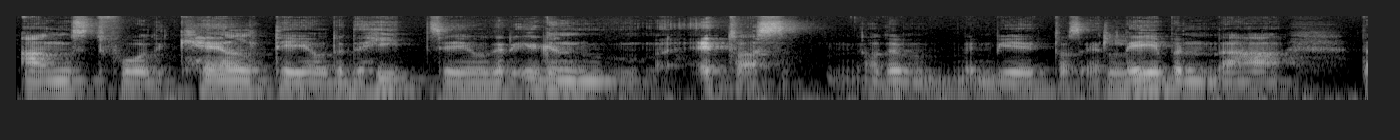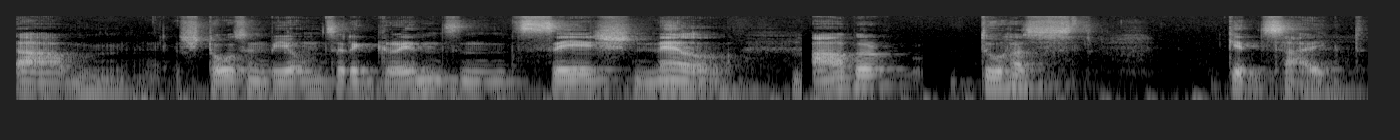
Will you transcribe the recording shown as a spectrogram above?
Angst vor der Kälte oder der Hitze oder irgendetwas. Oder wenn wir etwas erleben, da, da ähm, stoßen wir unsere Grenzen sehr schnell. Aber du hast gezeigt,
